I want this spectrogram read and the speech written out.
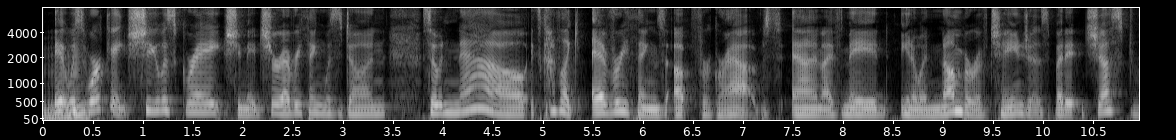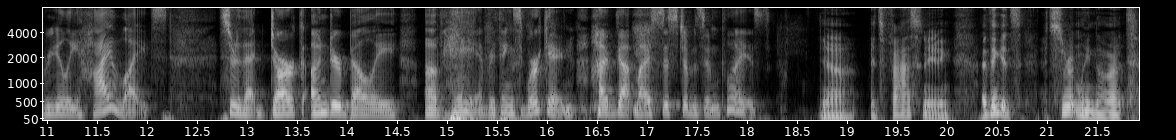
It Mm-hmm. was working. She was great. She made sure everything was done. So now it's kind of like everything's up for grabs. And I've made, you know, a number of changes, but it just really highlights sort of that dark underbelly of, hey, everything's working. I've got my systems in place. Yeah, it's fascinating. I think it's it's certainly not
